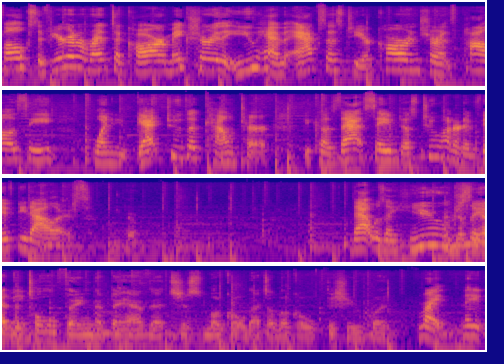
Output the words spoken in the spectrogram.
folks, if you're going to rent a car, make sure that you have access to your car insurance policy when you get to the counter because that saved us $250. Yep. That was a huge And then we had the toll thing that they have that's just local. That's a local issue, but right. They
